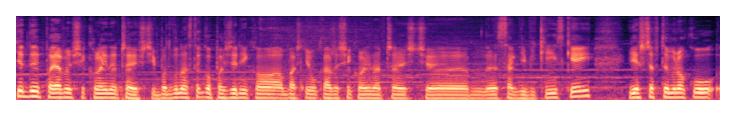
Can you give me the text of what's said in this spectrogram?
Kiedy pojawią się kolejne części? Bo 12 października właśnie ukaże się kolejna część e, sagi wikińskiej. Jeszcze w tym roku e,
